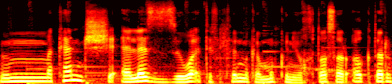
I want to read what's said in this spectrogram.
ما كانش ألذ وقت في الفيلم كان ممكن يختصر أكتر.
